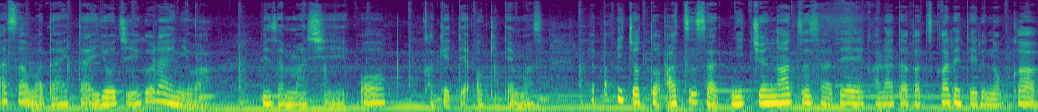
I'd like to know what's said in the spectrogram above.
朝はだいたい4時ぐらいには目覚ましをかけて起きてます。やっぱりちょっと暑さ日中の暑さで体が疲れてるのか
